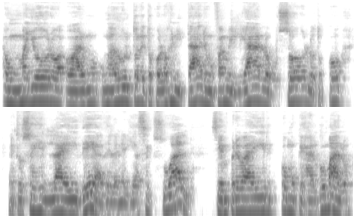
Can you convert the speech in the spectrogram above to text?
a un mayor o, o a un, un adulto le tocó los genitales, un familiar lo abusó, lo tocó. Entonces la idea de la energía sexual siempre va a ir como que es algo malo,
